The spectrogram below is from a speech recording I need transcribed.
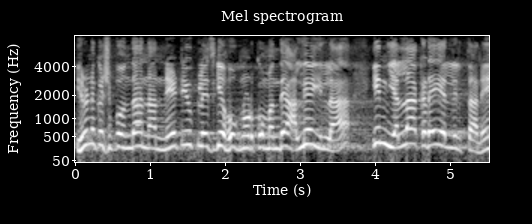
ಹಿರಣ್ಯಕಶಿಪು ಅಂದ ನಾನು ನೇಟಿವ್ ಪ್ಲೇಸ್ಗೆ ಹೋಗಿ ನೋಡ್ಕೊಂಬಂದೆ, ಅಲ್ಲೇ ಇಲ್ಲ ಇನ್ನು ಎಲ್ಲ ಕಡೆ ಎಲ್ಲಿರ್ತಾನೆ?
